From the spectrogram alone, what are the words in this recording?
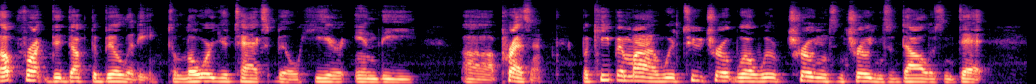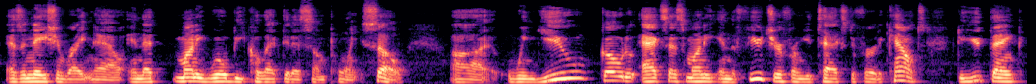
upfront deductibility to lower your tax bill here in the uh, present. But keep in mind, we're two trillion, well, we're trillions and trillions of dollars in debt as a nation right now, and that money will be collected at some point. So, uh, when you go to access money in the future from your tax deferred accounts, do you think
